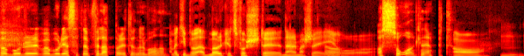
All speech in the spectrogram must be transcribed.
vad, borde, vad borde jag sätta upp för lappar i tunnelbanan? Ja, men typ att mörkrets första närmar sig. Ja. Och, Vad så knäppt? ja, Mm.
